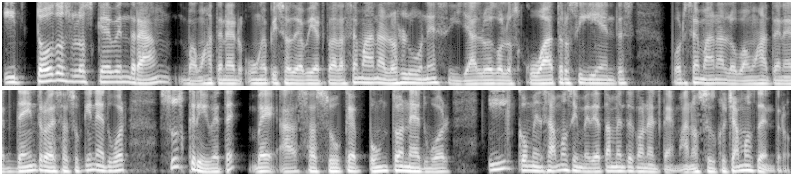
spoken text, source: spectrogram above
y todos los que vendrán, vamos a tener un episodio abierto a la semana, los lunes, y ya luego los cuatro siguientes por semana lo vamos a tener dentro de Sasuke Network. Suscríbete, ve a sasuke.network y comenzamos inmediatamente con el tema. Nos escuchamos dentro.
